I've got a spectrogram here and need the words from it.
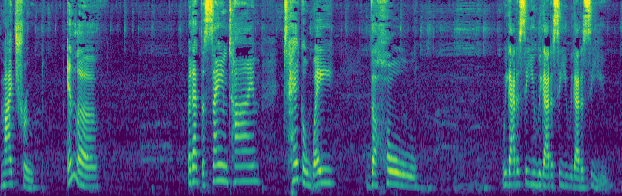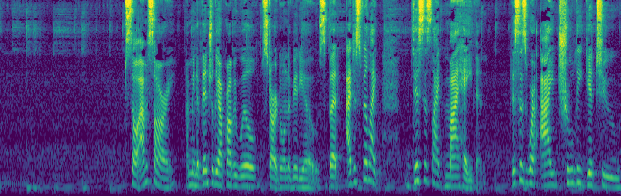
my truth in love, but at the same time, take away the whole we got to see you, we got to see you, we got to see you. So I'm sorry. I mean, eventually I probably will start doing the videos, but I just feel like this is like my haven. This is where I truly get to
